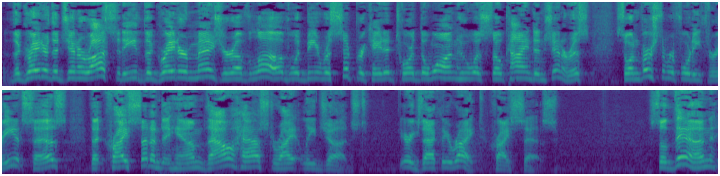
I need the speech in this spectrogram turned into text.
The greater the generosity, the greater measure of love would be reciprocated toward the one who was so kind and generous. So in verse number 43, it says that Christ said unto him, Thou hast rightly judged. You're exactly right, Christ says. So then,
